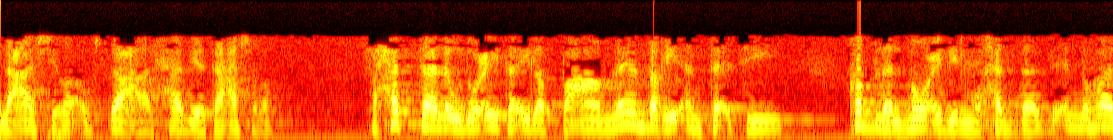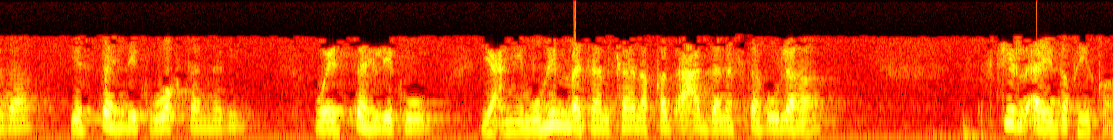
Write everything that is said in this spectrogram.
العاشرة أو الساعة الحادية عشرة. فحتى لو دعيت إلى الطعام لا ينبغي أن تأتي قبل الموعد المحدد لأن هذا يستهلك وقت النبي ويستهلك يعني مهمة كان قد أعد نفسه لها. كثير الآية دقيقة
